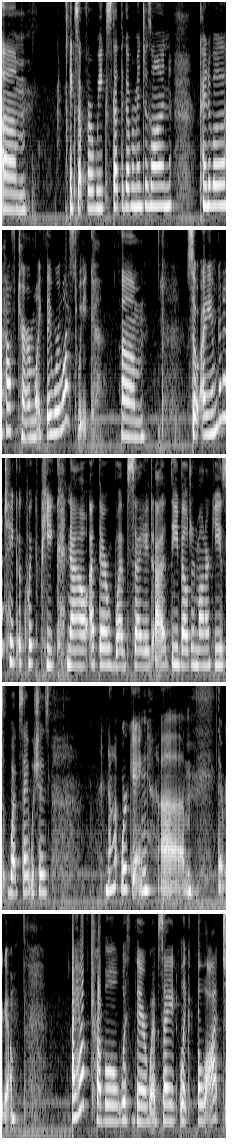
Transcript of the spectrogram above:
um, except for weeks that the government is on kind of a half term, like they were last week. Um, so I am going to take a quick peek now at their website, at the Belgian monarchy's website, which is not working. Um, there we go. I have trouble with their website like a lot.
